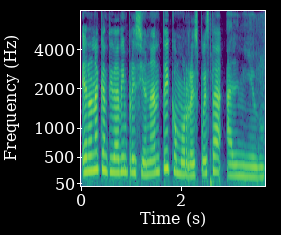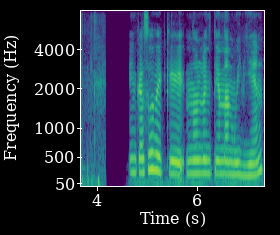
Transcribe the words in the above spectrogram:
en una cantidad impresionante como respuesta al miedo. En caso de que no lo entiendan muy bien,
